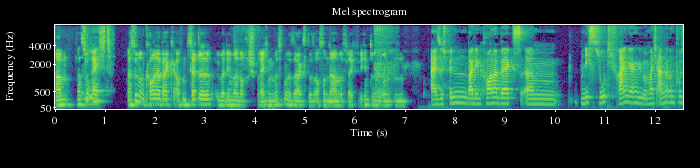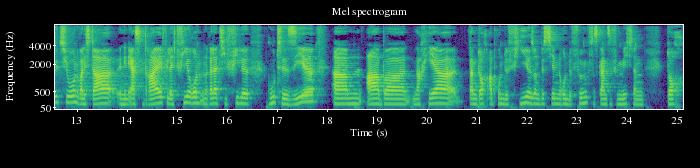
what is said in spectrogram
Ähm, hast du, Recht. Hast du noch einen Cornerback auf dem Zettel, über den wir noch sprechen müssen, du sagst, das ist auch so ein Name vielleicht für die hinteren Runden? Also ich bin bei den Cornerbacks ähm, nicht so tief reingegangen wie bei manch anderen Positionen, weil ich da in den ersten drei, vielleicht vier Runden relativ viele gute sehe. Ähm, aber nachher dann doch ab Runde vier so ein bisschen Runde fünf das Ganze für mich dann doch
